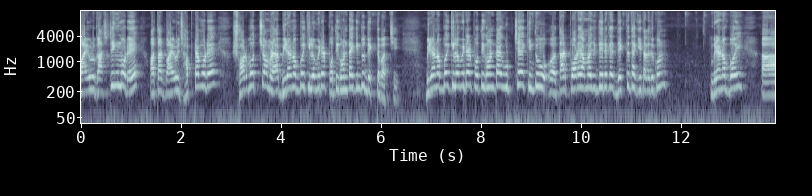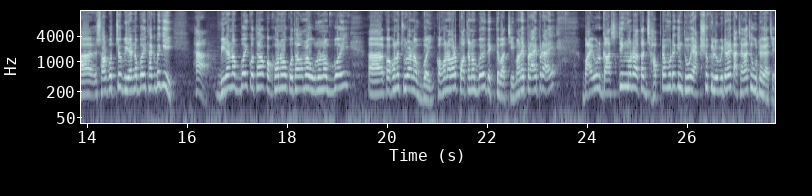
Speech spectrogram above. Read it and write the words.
বায়ুর গাস্টিং মোড়ে, অর্থাৎ বায়ুর ঝাপটা মোড়ে, সর্বোচ্চ আমরা বিরানব্বই কিলোমিটার প্রতি ঘন্টায় কিন্তু দেখতে পাচ্ছি। বিরানব্বই কিলোমিটার প্রতি ঘন্টায় উঠছে, কিন্তু তারপরে আমরা যদি এটাকে দেখতে থাকি, তাহলে দেখুন, বিরানব্বই সর্বোচ্চ বিরানব্বই থাকবে কি? হ্যাঁ বিরানব্বই কোথাও কখনো কোথাও আমরা উননব্বই কখনো চুরানব্বই, কখনো আবার পঁচানব্বইও দেখতে পাচ্ছি। মানে প্রায় প্রায় বায়ুর গাস্টিং মোড়ে, অর্থাৎ ঝাপটা মোড়ে কিন্তু একশো কিলোমিটারের কাছাকাছি উঠে গেছে।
